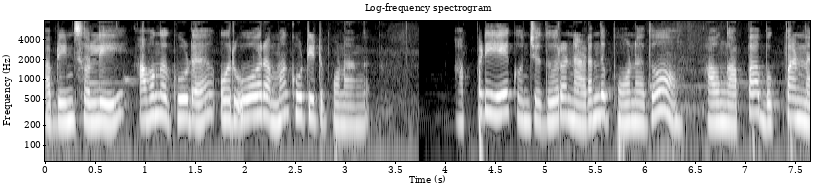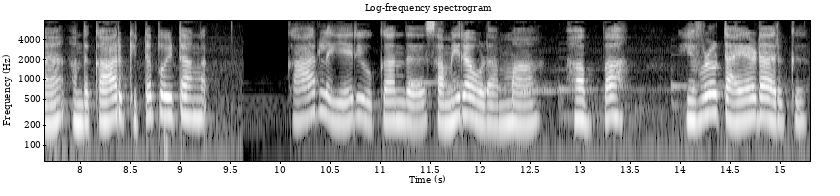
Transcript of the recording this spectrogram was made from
அப்படின்னு சொல்லி அவங்க கூட ஒரு ஓரமாக கூட்டிகிட்டு போனாங்க. அப்படியே கொஞ்சம் தூரம் நடந்து போனதும் அவங்க அப்பா புக் பண்ண அந்த கார் கிட்ட போயிட்டாங்க. காரில் ஏறி உட்காந்த சமீராவோட அம்மா அப்பா எவ்வளோ டயர்டாக இருக்குது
